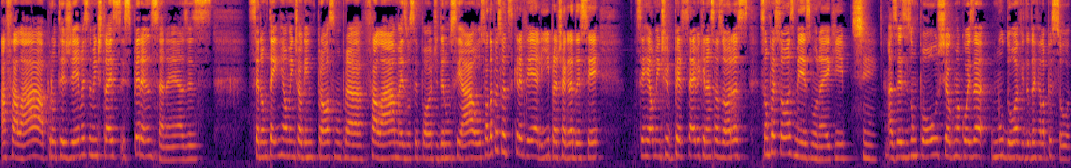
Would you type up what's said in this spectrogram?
a falar, a proteger, mas também te traz esperança, né? Às vezes você não tem realmente alguém próximo para falar, mas você pode denunciar, ou só da pessoa te escrever ali para te agradecer. Você realmente percebe que nessas horas são pessoas mesmo, né? Que Sim. às vezes um post, alguma coisa mudou a vida daquela pessoa.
